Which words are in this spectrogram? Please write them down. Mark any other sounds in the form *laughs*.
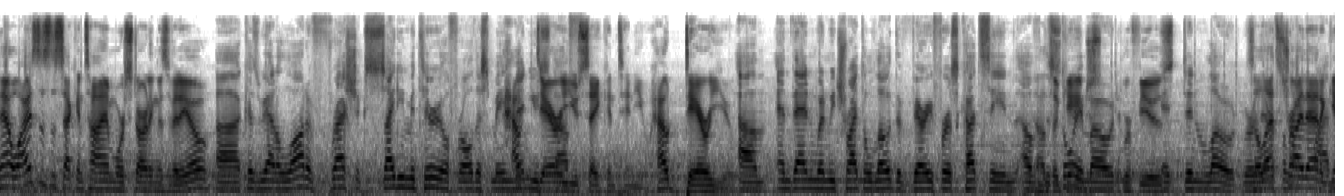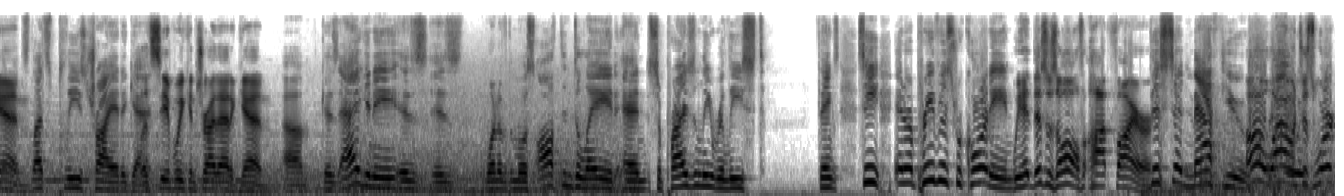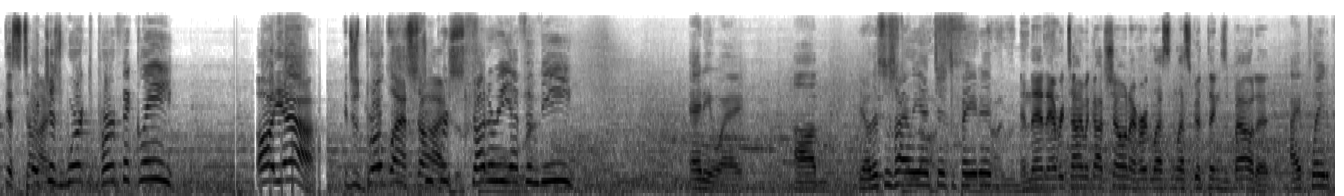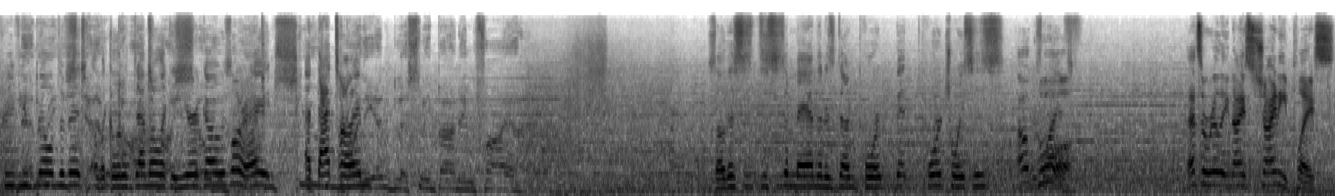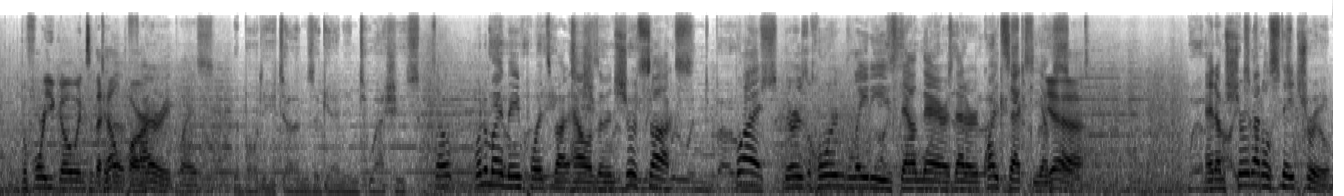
Matt, why is this the second time we're starting this video? Because we had a lot of fresh, exciting material for all this main How menu stuff. How dare you say continue? How dare you? Um, and then when we tried to load the very first cutscene of Uh, the, the story mode, refused. it didn't load. We So let's try like that again. minutes. Let's please try it again. Let's see if we can try that again. Because Agony is is one of the most often delayed and surprisingly released things. See, in our previous recording, We had, this was all hot fire. this said Matthew. oh wow, it was- just worked this time. It just worked perfectly. Oh yeah, it just broke last Super time. Super stuttery FMV. Anyway, um, you know this was highly anticipated. And then every time it got shown, I heard less and less good things about it. I played a preview build of it, like a little demo, like a year ago. It was all right at that time. The burning fire. So this is this is a man that has done poor bit poor choices. Oh, cool. life That's a really nice shiny place before you go into the to hell the part. fiery place. The body turns again into ashes. So one of my main points about hell is that it sure sucks, but there's horned ladies down there that are quite sexy. I'm Yeah. told. and I'm sure that'll stay true.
